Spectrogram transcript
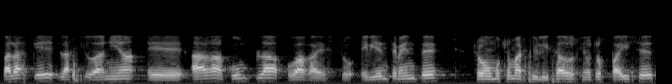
para que la ciudadanía eh, haga, cumpla o haga esto. Evidentemente, somos mucho más civilizados que en otros países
